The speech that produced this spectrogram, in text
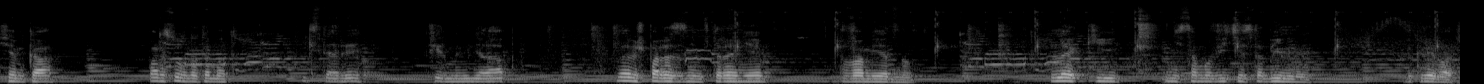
Siemka. Parę słów na temat X4 firmy Minilab. Byłem już parę razy z nim w terenie. Powiem jedno. Lekki, niesamowicie stabilny wykrywacz.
